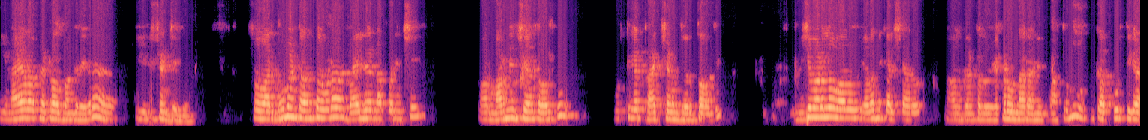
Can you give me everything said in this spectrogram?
ఈ నయారా పెట్రోల్ బంక్ దగ్గర ఈ ఇన్సిడెంట్ జరిగింది. సో వారి మూమెంట్ అంతా కూడా బయలుదేరినప్పటి నుంచి వారు మరణించేంత వరకు పూర్తిగా ట్రాక్ చేయడం జరుగుతూ ఉంది. విజయవాడలో వాళ్ళు ఎవరిని కలిశారు? నాలుగు గంటలు ఎక్కడ ఉన్నారు అనేది మాత్రము ఇంకా పూర్తిగా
